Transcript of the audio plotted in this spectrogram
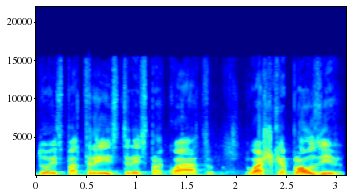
dois para três, três para quatro, eu acho que é plausível.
